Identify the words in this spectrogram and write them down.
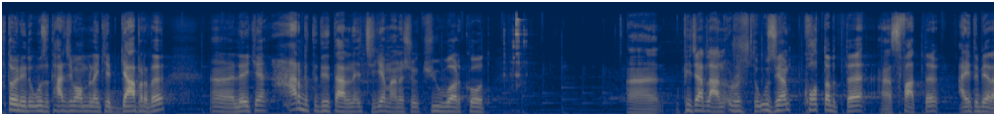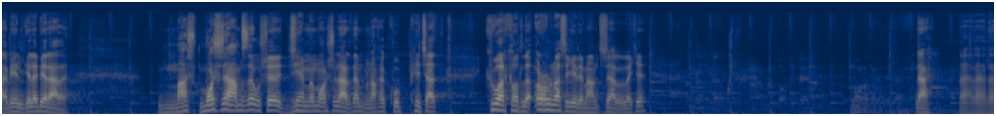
xitoylikni o'zi tarjimon bilan kelib gapirdi. Lekin har bitta detalni ichiga mana shu qr kod pechatlarni urishni o'zi ham katta bitta sifatni aytib beradi belgilab beradi moshinamizda o'sha gm moshinalarida bunaqa ko'p pechat qr kodlar urilmasa kerak manimcha jalil aka да да да да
